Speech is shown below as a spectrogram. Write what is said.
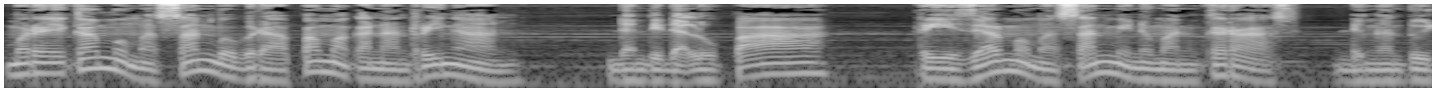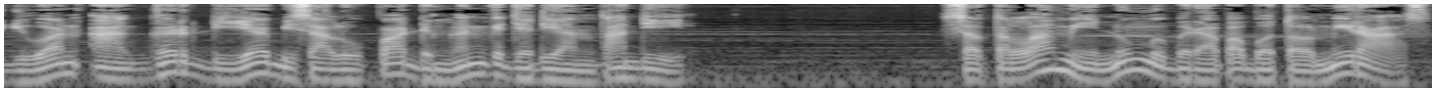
mereka memesan beberapa makanan ringan. Dan tidak lupa, Rizal memesan minuman keras dengan tujuan agar dia bisa lupa dengan kejadian tadi. Setelah minum beberapa botol miras,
